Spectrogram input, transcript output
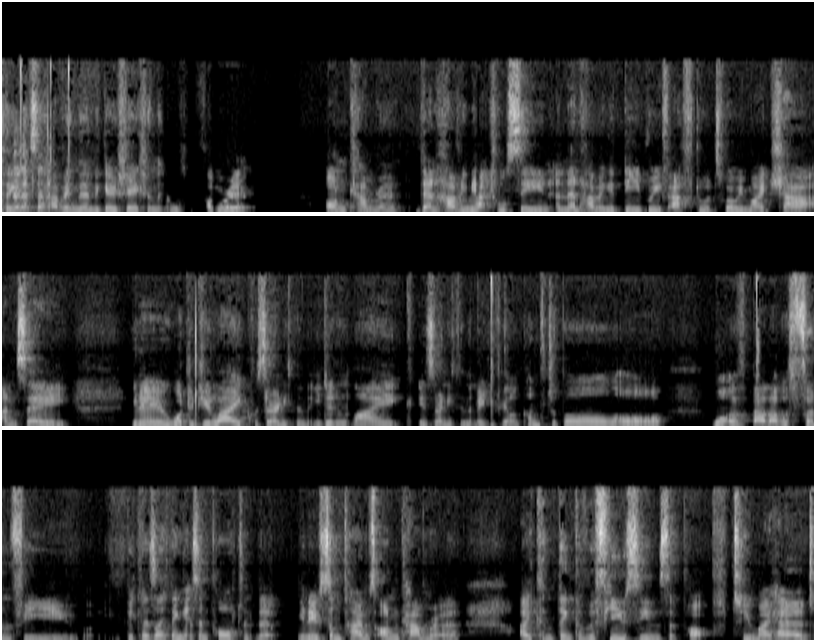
so yeah, so having the negotiation that comes before it on camera, then having the actual scene, and then having a debrief afterwards where we might chat and say, you know, what did you like? Was there anything that you didn't like? Is there anything that made you feel uncomfortable? Or what about that was fun for you? Because I think it's important that, you know, sometimes on camera, I can think of a few scenes that pop to my head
